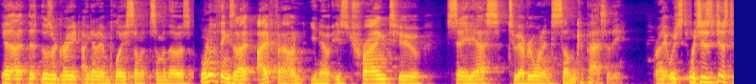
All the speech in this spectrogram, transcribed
yeah, th- those are great. I got to employ some some of those. One of the things that I, I found, you know, is trying to say yes to everyone in some capacity right? Which which is just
